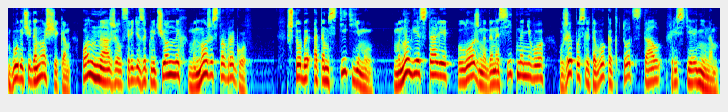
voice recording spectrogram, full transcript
Будучи доносчиком, он нажил среди заключенных множество врагов. Чтобы отомстить ему, многие стали ложно доносить на него уже после того, как тот стал христианином.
